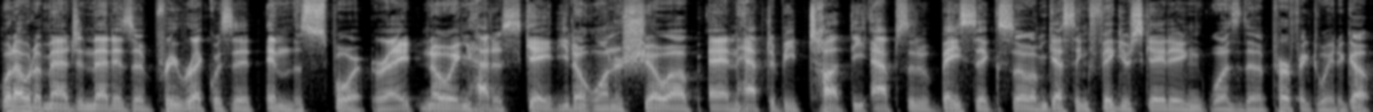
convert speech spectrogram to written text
What I would imagine that is a prerequisite in the sport, right? Knowing how to skate. You don't want to show up and have to be taught the absolute basics. So I'm guessing figure skating was the perfect way to go.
